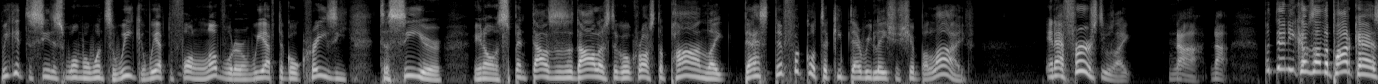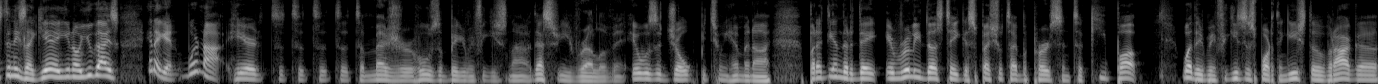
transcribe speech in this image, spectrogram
we get to see this woman once a week and we have to fall in love with her and we have to go crazy to see her, you know, and spend thousands of dollars to go across the pond. Like, that's difficult to keep that relationship alive. And at first, he was like, nah, nah. But then he comes on the podcast and he's like, yeah, you know, you guys, and again, we're not here to to to to, to measure who's a bigger Benfica now. That's irrelevant. It was a joke between him and I. But at the end of the day, it really does take a special type of person to keep up, whether be Benfica, Sportingista, Braga,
